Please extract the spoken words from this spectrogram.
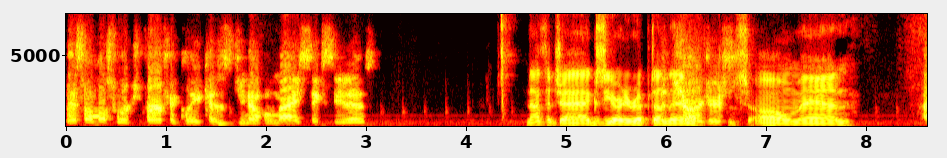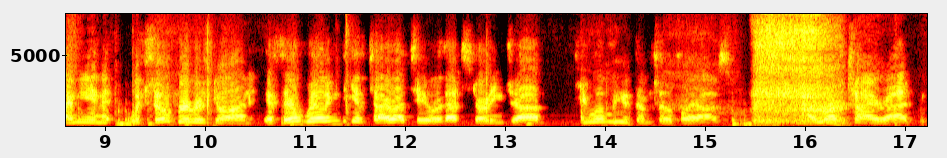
This almost works perfectly because do you know who my sixth seed is? Not the Jags. You already ripped on The them. Chargers. Oh man. I mean, with Philip Rivers gone, if they're willing to give Tyrod Taylor that starting job, he will lead them to the playoffs. I love Tyrod.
